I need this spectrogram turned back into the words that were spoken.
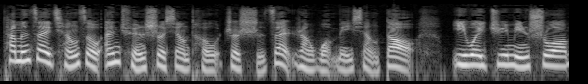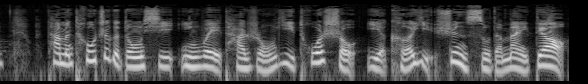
他们在抢走安全摄像头，这实在让我没想到。一位居民说，他们偷这个东西，因为它容易脱手，也可以迅速的卖掉。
